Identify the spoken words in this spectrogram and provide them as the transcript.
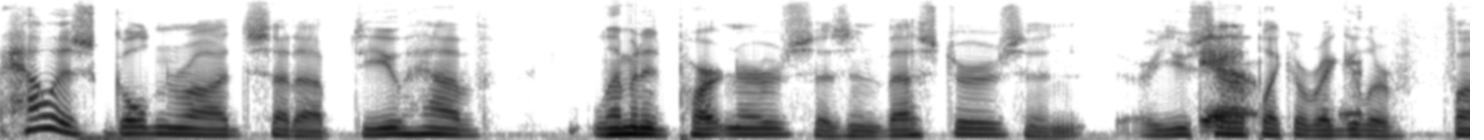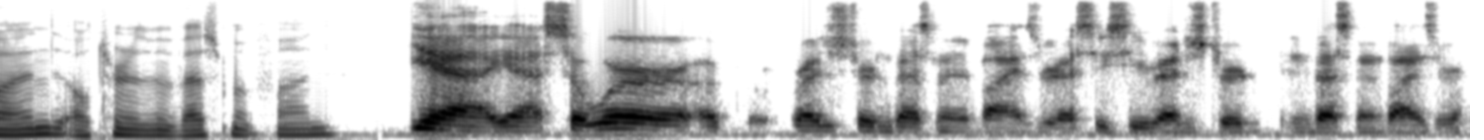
How is Goldenrod set up? Do you have limited partners as investors, and are you set yeah. up like a regular fund, alternative investment fund? Yeah, yeah. So we're a registered investment advisor, SEC registered investment advisor,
